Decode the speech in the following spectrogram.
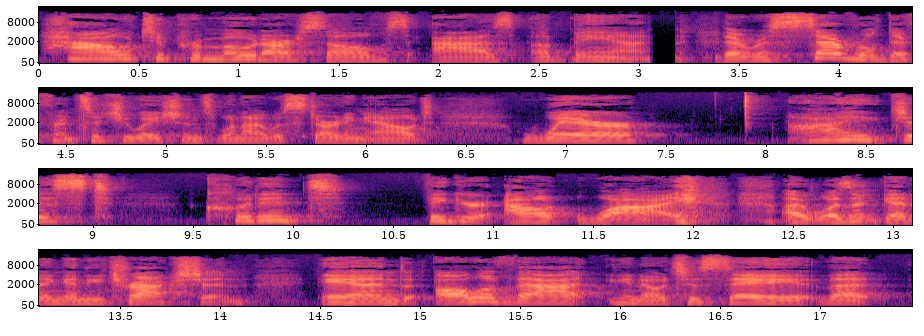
how to promote ourselves as a band. There were several different situations when I was starting out where I just couldn't figure out why I wasn't getting any traction. And all of that, you know, to say that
